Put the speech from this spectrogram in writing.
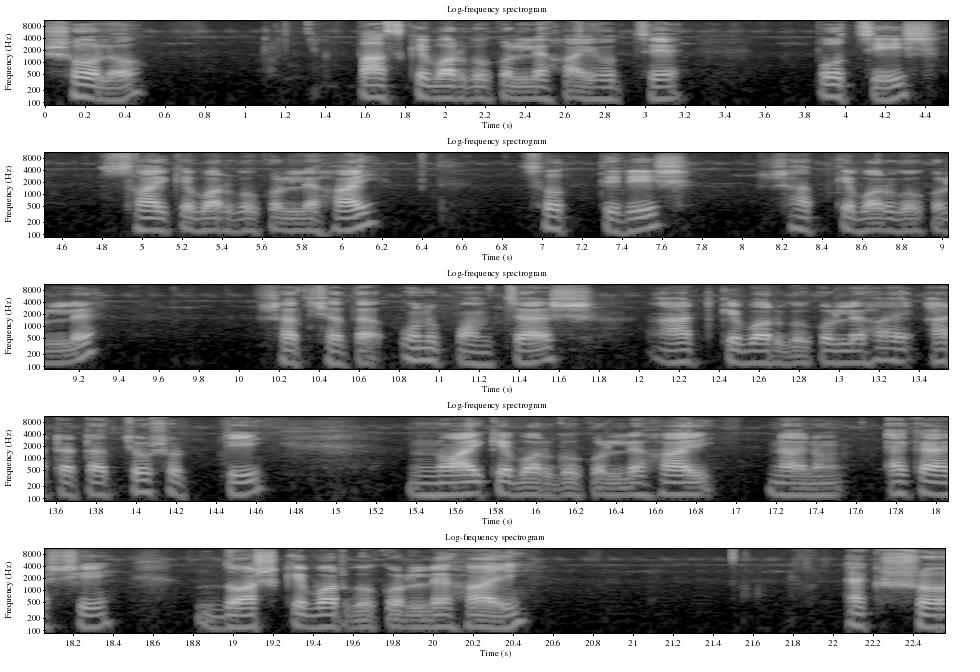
১৬ ৫ কে বর্গ করলে হয় হচ্ছে পঁচিশ, ছয়কে বর্গ করলে হয় ছত্রিশ, সাতকে বর্গ করলে সাত সাতা ৪৯ ৮ কে বর্গ করলে হয় ৮ আটা ৬৪ ৯ কে বর্গ করলে হয় নয় নং একাশি, দশকে বর্গ করলে হয় ১০০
